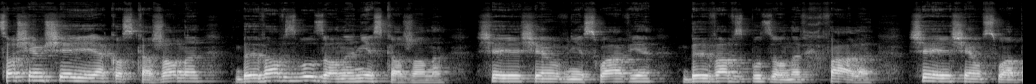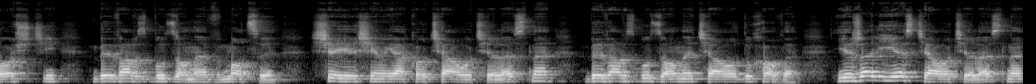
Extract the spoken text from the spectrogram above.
Co się sieje jako skażone, bywa wzbudzone nieskażone. Sieje się w niesławie, bywa wzbudzone w chwale. Sieje się w słabości, bywa wzbudzone w mocy. Sieje się jako ciało cielesne, bywa wzbudzone ciało duchowe. Jeżeli jest ciało cielesne,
